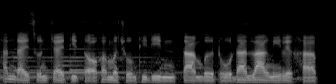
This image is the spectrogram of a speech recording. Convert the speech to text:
ท่านใดสนใจติดต่อเข้ามาชมที่ดินตามเบอร์โทรด้านล่างนี้เลยครับ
